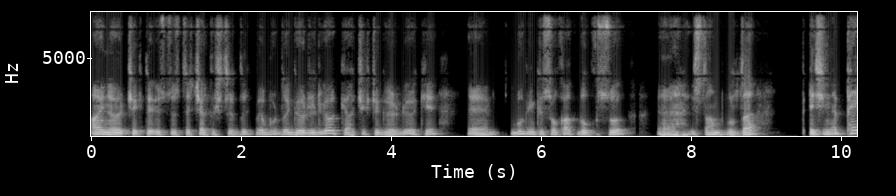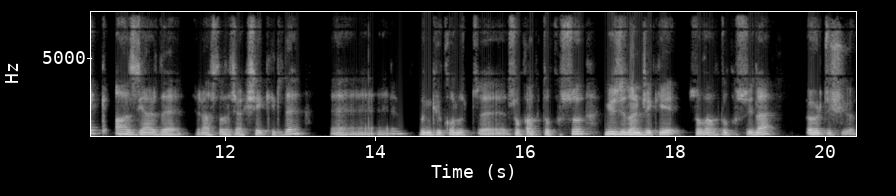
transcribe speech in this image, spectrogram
aynı ölçekte üst üste çakıştırdık ve burada görülüyor ki açıkça görülüyor ki e, bugünkü sokak dokusu e, İstanbul'da eşine pek az yerde rastlanacak şekilde e, bugünkü konut e, sokak dokusu 100 yıl önceki sokak dokusuyla örtüşüyor.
